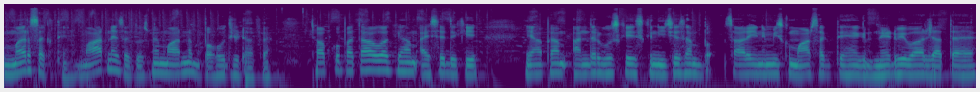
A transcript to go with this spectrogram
मर सकते हैं। मार नहीं सकते, उसमें मारना बहुत ही टफ है। तो आपको पता होगा कि हम ऐसे देखिए, यहाँ पे हम अंदर घुस के इसके नीचे से हम सारे इनमीज़ को मार सकते हैं ग्रेनेड भी बाहर जाता है।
